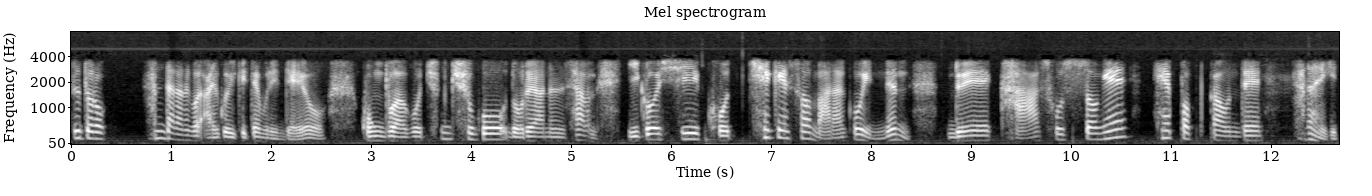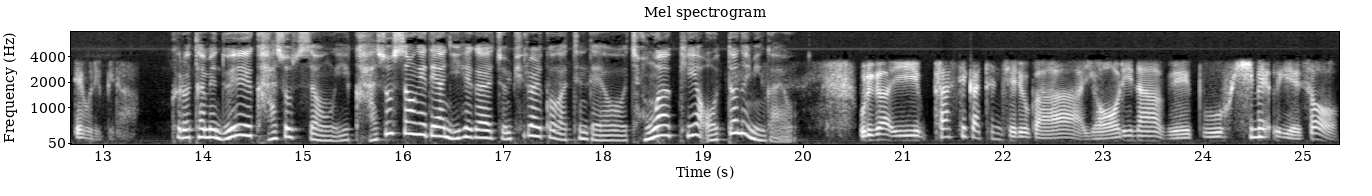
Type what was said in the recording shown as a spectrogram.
쓰도록 한다라는 걸 알고 있기 때문인데요. 공부하고 춤추고 노래하는 삶 이것이 곧 책에서 말하고 있는 뇌 가소성의 해법 가운데 하나이기 때문입니다. 그렇다면 뇌의 가소성, 이 가소성에 대한 이해가 좀 필요할 것 같은데요. 정확히 어떤 의미인가요? 우리가 이 플라스틱 같은 재료가 열이나 외부 힘에 의해서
